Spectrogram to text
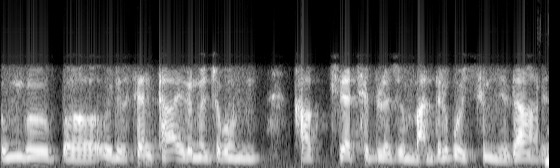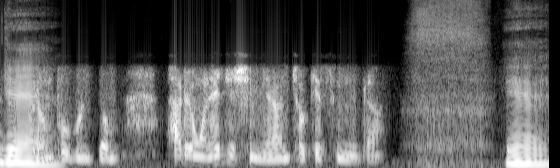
응급 어, 의료센터 이런 걸 조금 각 지자체별로 좀 만들고 있습니다. 그래서 예. 그런 부분 좀 활용을 해주시면 좋겠습니다. 예.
